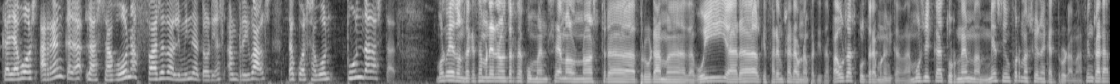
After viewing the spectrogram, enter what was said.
que llavors arrencarà la segona fase d'eliminatòries amb rivals de qualsevol punt de l'estat. Molt bé, doncs d'aquesta manera nosaltres comencem el nostre programa d'avui. Ara el que farem serà una petita pausa, escoltarem una mica de música, tornem amb més informació en aquest programa. Fins ara!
